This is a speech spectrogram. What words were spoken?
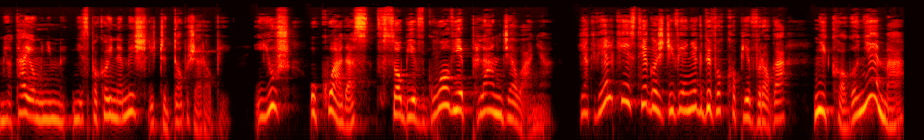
Miotają nim niespokojne myśli, czy dobrze robi. I już układa w sobie w głowie plan działania. Jak wielkie jest jego zdziwienie, gdy w okopie wroga nikogo nie ma,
